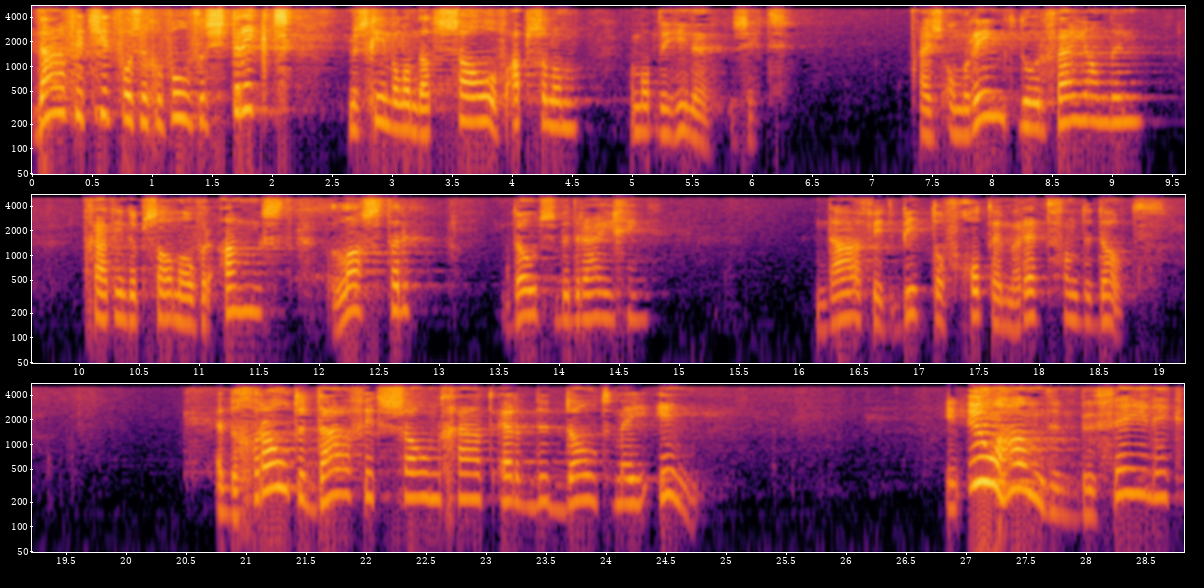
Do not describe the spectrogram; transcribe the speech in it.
David zit voor zijn gevoel verstrikt. Misschien wel omdat Saul of Absalom hem op de hielen zit. Hij is omringd door vijanden. Het gaat in de psalm over angst, laster, doodsbedreiging. David bidt of God hem redt van de dood. En de grote Davidszoon gaat er de dood mee in. In uw handen beveel ik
